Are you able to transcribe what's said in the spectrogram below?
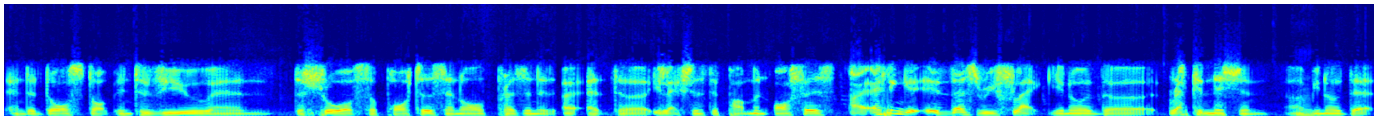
and the doorstop interview and the show of supporters and all present at, at the elections department office, I, I think it, it, does reflect, you know, the recognition, um, mm. you know, that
